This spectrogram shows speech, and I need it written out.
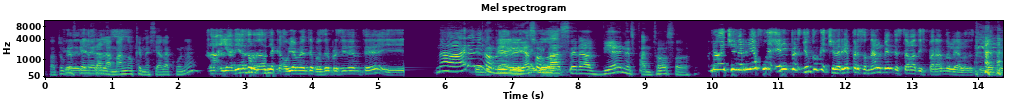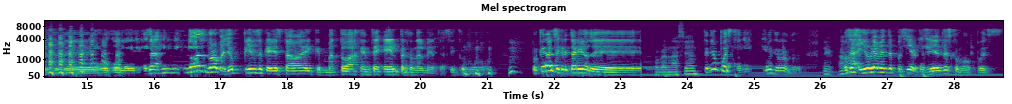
O sea, ¿tú crees que él era la mano que mecía la cuna? Ah, y a Díaz Ordaz, le, obviamente, pues es el presidente y... No, era bien horrible. Díaz Ordaz era bien espantoso. Pero Echeverría fue... Él, yo creo que Echeverría personalmente estaba disparándole a los estudiantes. o sea, no es broma. Yo pienso que ahí estaba y que mató a gente él personalmente, así como... Porque era el secretario de... Gobernación. Tenía un puesto, muy cabrón, O sea, y obviamente, pues sí, el presidente es como, pues...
